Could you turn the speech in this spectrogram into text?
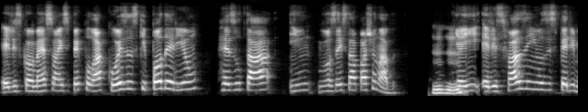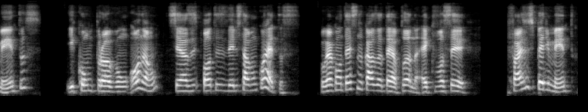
eles começam a especular coisas que poderiam resultar em você estar apaixonado. Uhum. E aí eles fazem os experimentos e comprovam ou não se as hipóteses deles estavam corretas. O que acontece no caso da Terra plana é que você faz o experimento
